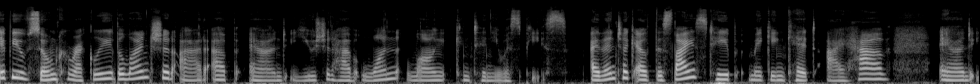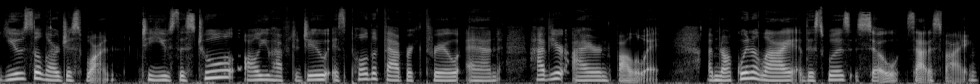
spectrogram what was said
If you've sewn correctly, the line should add up and you should have one long continuous piece. I then took out this bias tape making kit I have and used the largest one. To use this tool, all you have to do is pull the fabric through and have your iron follow it. I'm not going to lie, this was so satisfying.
